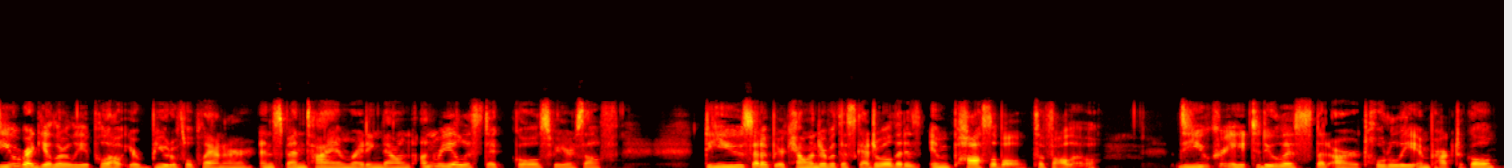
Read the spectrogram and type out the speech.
Do you regularly pull out your beautiful planner and spend time writing down unrealistic goals for yourself? Do you set up your calendar with a schedule that is impossible to follow? Do you create to do lists that are totally impractical?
